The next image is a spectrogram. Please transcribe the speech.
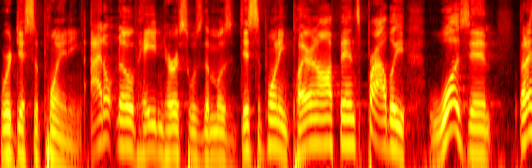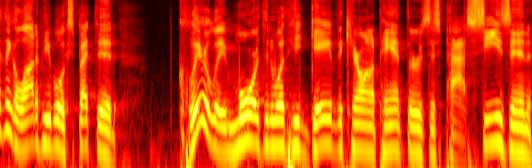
were disappointing. I don't know if Hayden Hurst was the most disappointing player on offense. Probably wasn't, but I think a lot of people expected clearly more than what he gave the Carolina Panthers this past season.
